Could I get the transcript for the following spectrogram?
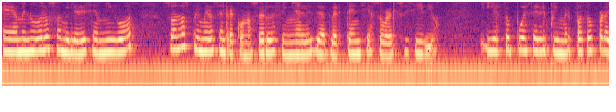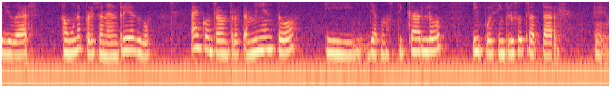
Eh, a menudo los familiares y amigos son los primeros en reconocer las señales de advertencia sobre el suicidio. Y esto puede ser el primer paso para ayudar a una persona en riesgo a encontrar un tratamiento y diagnosticarlo y pues incluso tratar eh,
